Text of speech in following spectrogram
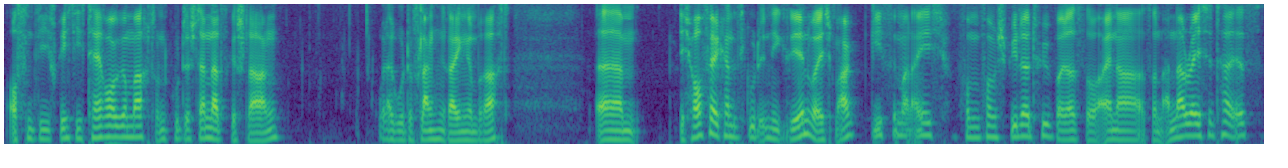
Offensiv richtig Terror gemacht und gute Standards geschlagen oder gute Flanken reingebracht. Ähm, ich hoffe, er kann sich gut integrieren, weil ich mag Giesemann eigentlich vom, vom Spielertyp, weil das so einer, so ein Underrateder ist.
